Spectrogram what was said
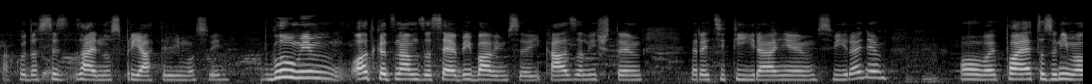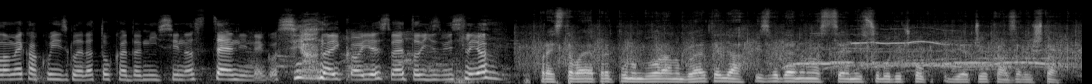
tako da se zajedno s prijateljima svi. Glumim otkad znam za sebe i bavim se i kazalištem, recitiranjem, sviranjem. Ovaj, pa eto, zanimalo me kako izgleda to kada nisi na sceni, nego si onaj koji je sve to izmislio. Predstava je pred punom dvoranom gledatelja izvedena na sceni Subotičkog dječjeg kazališta.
